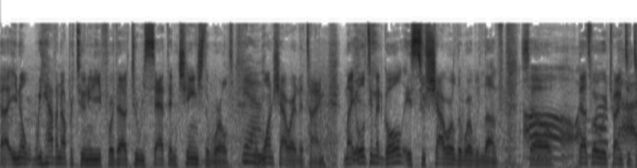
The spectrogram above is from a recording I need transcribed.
uh, you know, we have an opportunity for that to reset and change the world, Yeah. one shower at a time. My ultimate goal is to shower the world with love. So Oh, that's I what we're trying that. to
